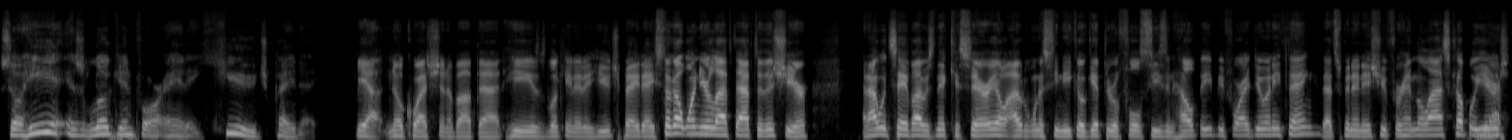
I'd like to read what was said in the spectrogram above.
So he is looking for at a huge payday. Yeah, no question about that. He is looking at a huge payday. Still got one year left after this year. And I would say if I was Nick Caserio, I would want to see Nico get through a full season healthy before I do anything. That's been an issue for him the last couple of Yeah. years.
